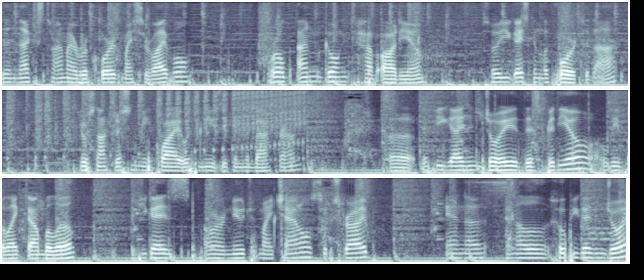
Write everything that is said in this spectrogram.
the next time I record my survival world. I'm going to have audio, so you guys can look forward to that. It's not just be quiet with music in the background. Uh, if you guys enjoy this video, leave a like down below. If you guys are new to my channel, subscribe, and uh, and I'll hope you guys enjoy.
